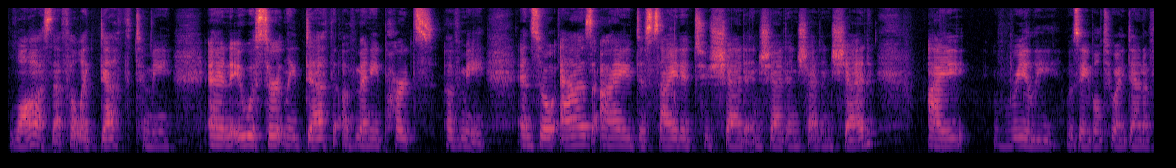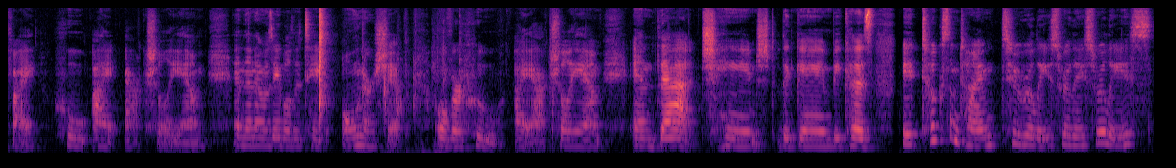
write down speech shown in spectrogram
loss. That felt like death to me. And it was certainly death of many parts of me. And so as I decided to shed and shed and shed and shed, I really was able to identify who I actually am. And then I was able to take ownership over who I actually am. And that changed the game because it took some time to release, release, release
